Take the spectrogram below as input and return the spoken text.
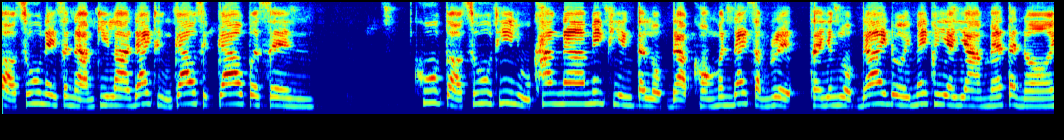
ต่อสู้ในสนามกีฬาได้ถึง 99% คู่ต่อสู้ที่อยู่ข้างหน้าไม่เพียงแต่หลบดาบของมันได้สำเร็จ แต่ยังหลบได้โดยไม่พยายามแม้แต่น้อย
